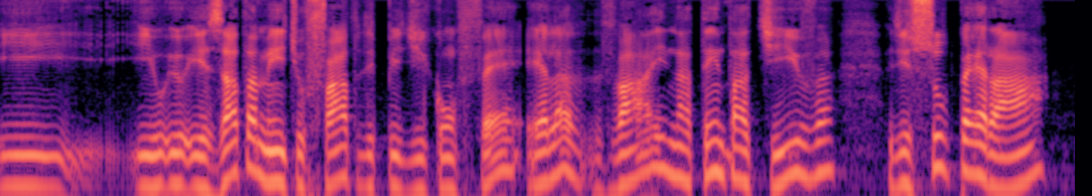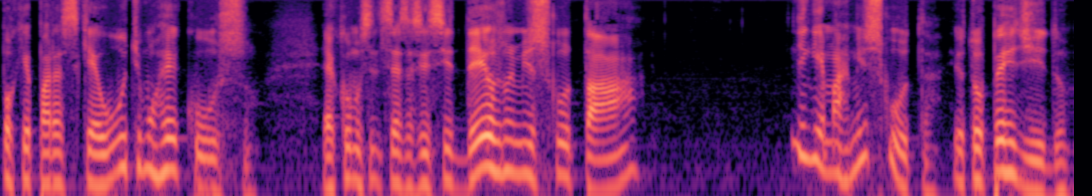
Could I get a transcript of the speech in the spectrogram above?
E, e, e, exatamente o fato de pedir com fé, ela vai na tentativa de superar, porque parece que é o último recurso. É como se dissesse assim: se Deus não me escutar, ninguém mais me escuta. Eu estou perdido.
